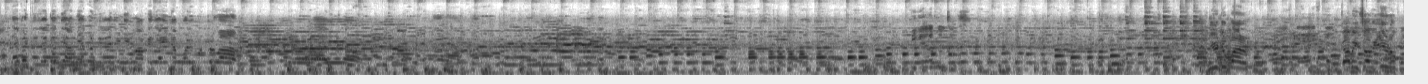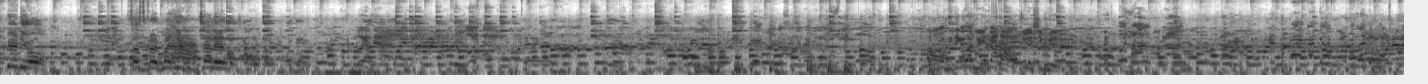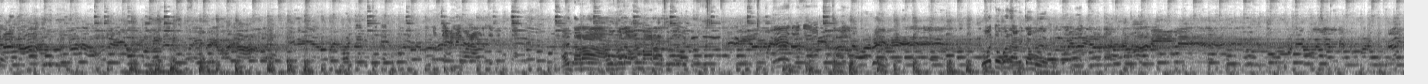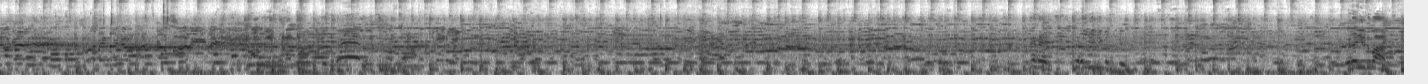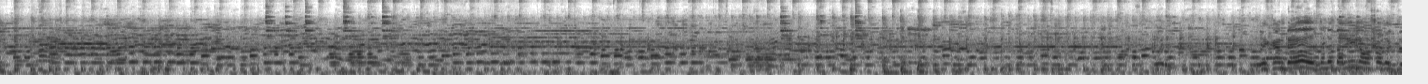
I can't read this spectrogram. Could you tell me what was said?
আমরা এখন ঢিলাকান্দি আমি এখন ঢিলাকান্দি মাকে যাই না পরে ফোন করব YouTuber coming from Europe video. Subscribe my YouTube channel. দিতে গেলাম দুই কাদা চলে এসছি ঘুরে আরে দাঁড়া ওখানে আমার মারা আছে। ওই তো ওখানে আমি যাব এখানটায় এখানটায় দাঁড়িয়ে নমস্কার করতে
